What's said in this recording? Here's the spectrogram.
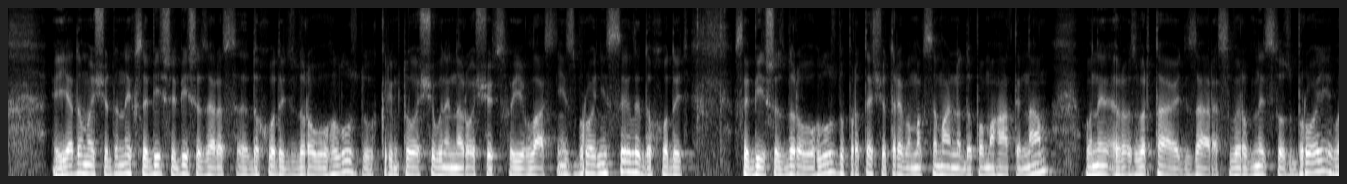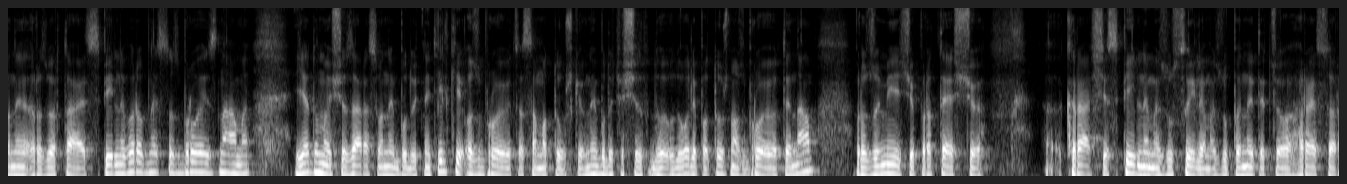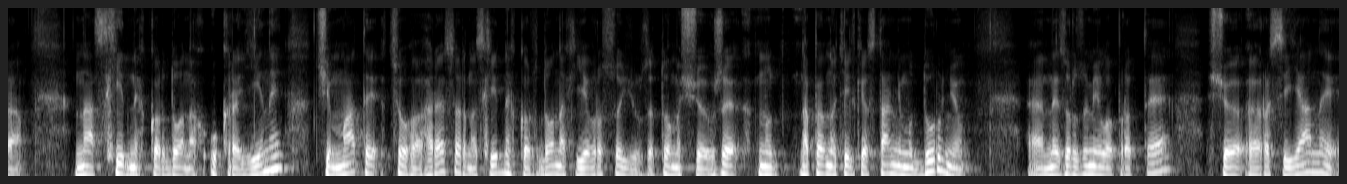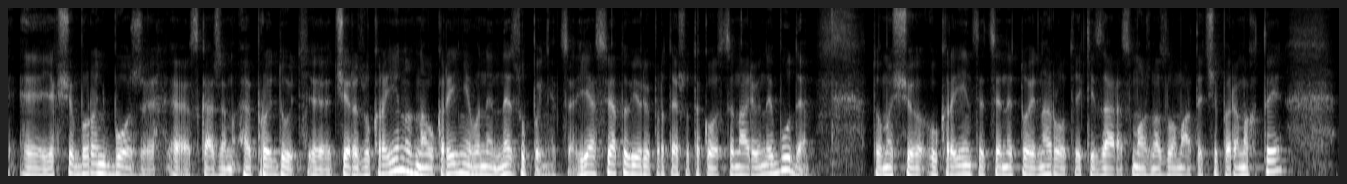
Я думаю, що до них все більше і більше зараз е, доходить здорового глузду, крім того, що вони нарощують свої власні збройні сили, доходить все більше здорового глузду про те, що треба максимально допомагати нам. Вони розвертають зараз виробництво зброї, вони розвертають спільне виробництво зброї з нами. Я думаю, що зараз вони будуть не тільки озброюватися самотужки, вони будуть ще доволі потужно озброювати нам, розуміючи про те, що краще спільними зусиллями зупинити цього агресора на східних кордонах України, чим мати цього агресора на східних кордонах Євросоюзу. Тому що вже ну напевно тільки останньому дурню е, не зрозуміло про те, що е, росіяни, е, якщо боронь Боже, скажімо, пройдуть через Україну, на Україні вони не зупиняться. Я свято вірю про те, що такого сценарію не буде. Тому що українці це не той народ, який зараз можна зламати чи перемогти.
